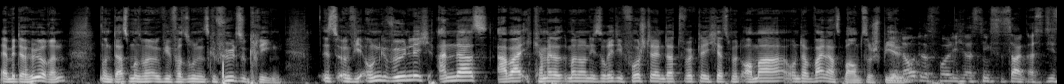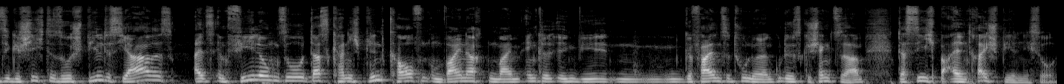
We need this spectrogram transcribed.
äh, mit der höheren und das muss man irgendwie versuchen ins Gefühl zu kriegen. Ist irgendwie ungewöhnlich, anders, aber ich kann mir das immer noch nicht so richtig vorstellen, das wirklich jetzt mit Oma unterm Weihnachtsbaum zu spielen. Genau das wollte ich als nächstes sagen. Also diese Geschichte so Spiel des Jahres als Empfehlung so, das kann ich blind kaufen, um Weihnachten meinem Enkel irgendwie einen Gefallen zu tun oder ein gutes Geschenk zu haben. Das sehe ich bei allen drei Spielen nicht so.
